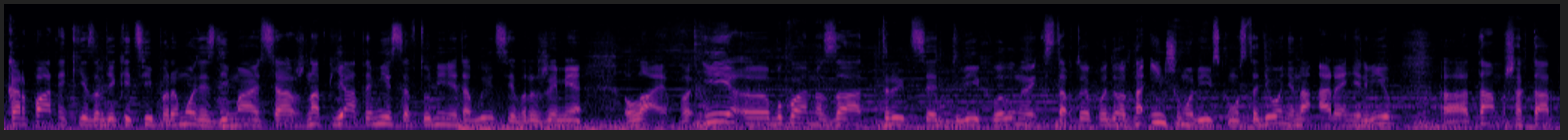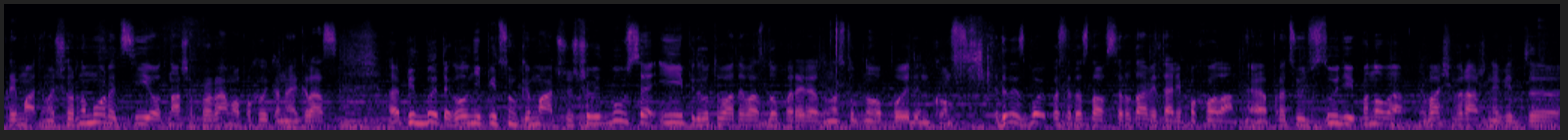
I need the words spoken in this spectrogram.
Карпат, які завдяки цій перемозі здіймаються аж на п'яте місце в турнірній таблиці в режимі лайв. І е, буквально за 32 хвилини стартує поєдинок на іншому львівському стадіоні на арені Львів. Там Шахтар прийматиме Чорноморець. І от наша програма покликана якраз е, підбити головні підсумки матчу, що відбувся, і підготувати вас до перегляду наступного поєдинку. Денис Бойко, Святослав Сирота, Віталій Похвала е, працюють в студії. Панове, ваші враження від е,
